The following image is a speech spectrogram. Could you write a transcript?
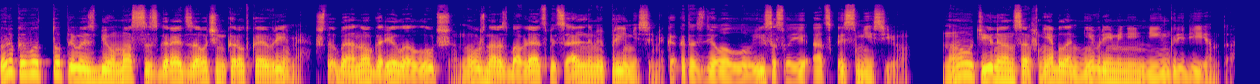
Только вот топливо из биомассы сгорает за очень короткое время. Чтобы оно горело лучше, нужно разбавлять специальными примесями, как это сделал Луи со своей адской смесью. Но у тиллиансов не было ни времени, ни ингредиентов.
